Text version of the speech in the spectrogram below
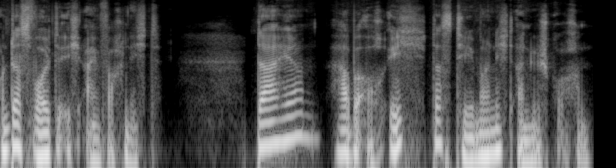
Und das wollte ich einfach nicht. Daher habe auch ich das Thema nicht angesprochen.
